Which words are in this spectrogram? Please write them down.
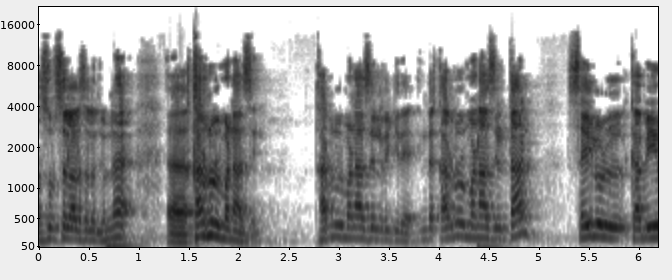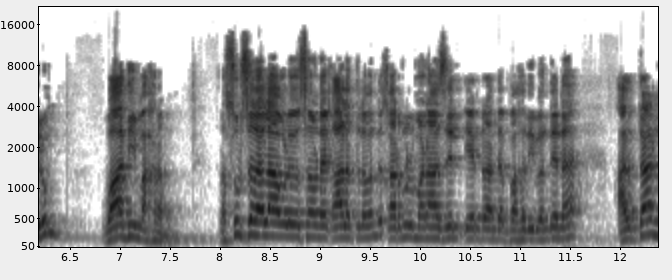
ரசூல் சல்லா சொல்லம் சொன்ன கர்னூல் கர்னுல் மனாசில். கர்னுல் மனாசில் இருக்குது. இந்த கர்னுல் மனாசில் தான் சைலுல் கபீரும் வாதி மஹரமும். ரசூல் சல்லா அலுவலமுடைய காலத்தில் வந்து கர்னுல் மனாசில் என்ற அந்த பகுதி வந்து என்ன அதுதான்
